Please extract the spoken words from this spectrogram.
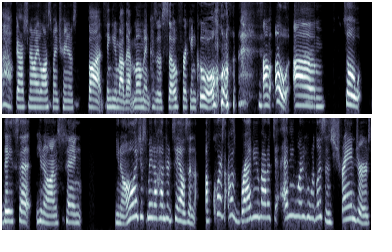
oh gosh, now I lost my train of thought thinking about that moment because it was so freaking cool. um, oh, um, so they said, you know, I was saying you know, oh, I just made a hundred sales. And of course, I was bragging about it to anyone who would listen, strangers.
